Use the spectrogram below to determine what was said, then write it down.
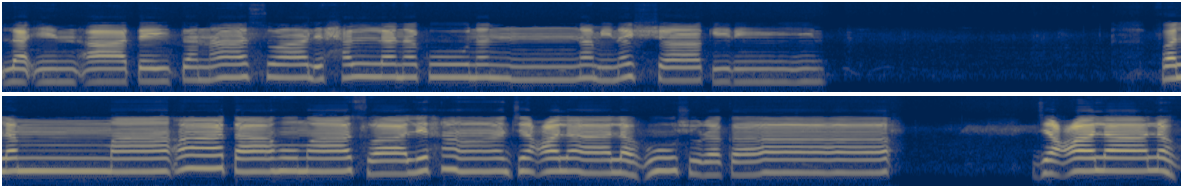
لئن آتيتنا صالحا لنكونن من الشاكرين. فلما آتاهما صالحا جعل له شركاء جعل له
